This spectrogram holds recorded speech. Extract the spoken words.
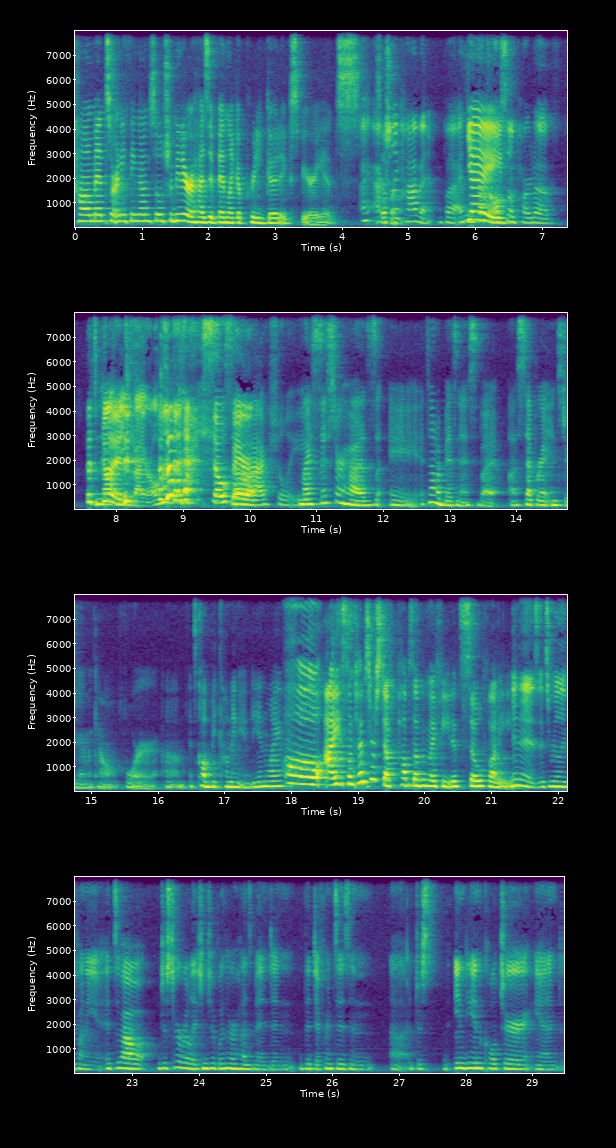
comments or anything on social media, or has it been like a pretty good experience? I actually far? haven't, but I think Yay. that's also part of That's not good. being viral. so fair, actually. My sister has a, it's not a business, but a separate Instagram account for, um, it's called Becoming Indian Wife. oh, I sometimes her stuff pops up in my feed. It's so funny. It is. It's really funny. It's about just her relationship with her husband and the differences in uh, just Indian culture and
